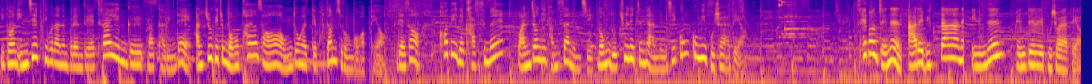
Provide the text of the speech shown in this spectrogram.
이건 인지액티브라는 브랜드의 트라이앵글 브라탑인데 안쪽이 좀 너무 파여서 운동할 때 부담스러운 것 같아요. 그래서 컵이 내 가슴을 완전히 감싸는지 너무 노출되지는 않는지 꼼꼼히 보셔야 돼요. 세 번째는 아래 밑단에 있는 밴드를 보셔야 돼요.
